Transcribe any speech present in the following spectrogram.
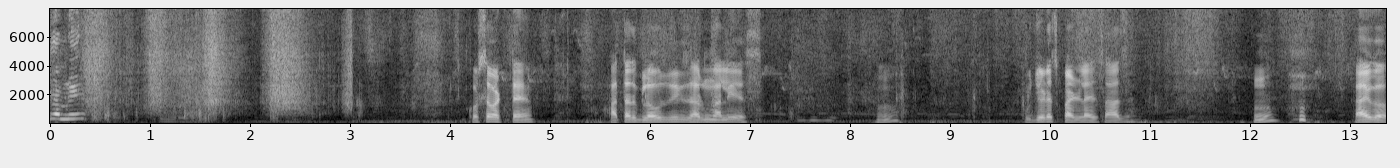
जमनी कसं वाटतंय? हातात ग्लाऊज विक घालून आली आहेस हं? उजेडच पाडलायस आज. हं? काय ग?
